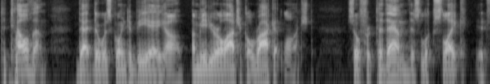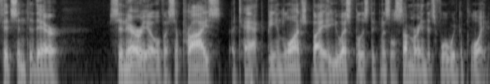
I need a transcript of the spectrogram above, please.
to tell them that there was going to be a uh, a meteorological rocket launched. So for to them, this looks like it fits into their scenario of a surprise attack being launched by a US ballistic missile submarine that's forward deployed.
